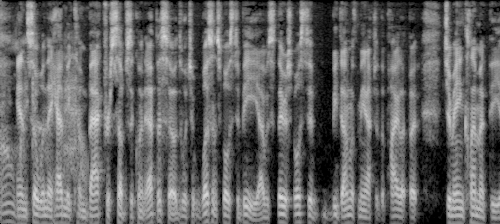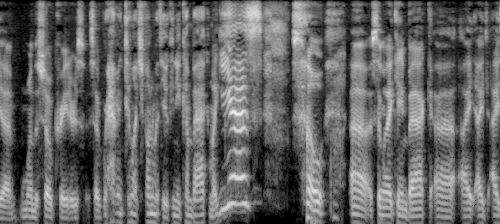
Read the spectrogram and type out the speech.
Oh, and so when they had me come back for subsequent episodes, which it wasn't supposed to be, I was they were supposed to be done with me after the pilot, but Jermaine Clement, the uh, one of the show creators, said, "We're having too much fun with you. Can you come back?" I'm like, "Yes." So, uh, so when I came back, uh, I, I, I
